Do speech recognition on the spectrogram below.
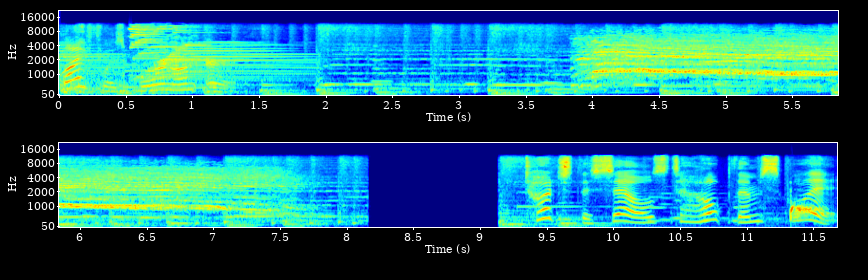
Life was born on Earth. Touch the cells to help them split.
